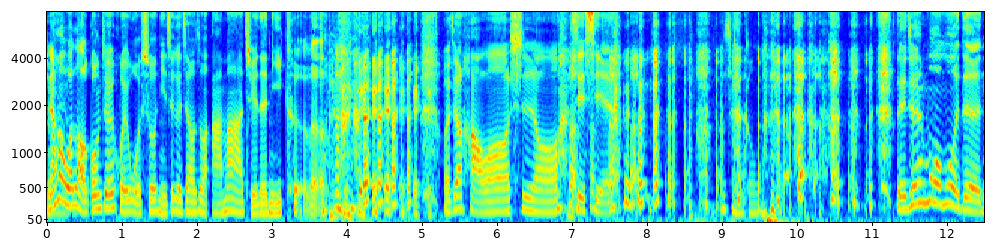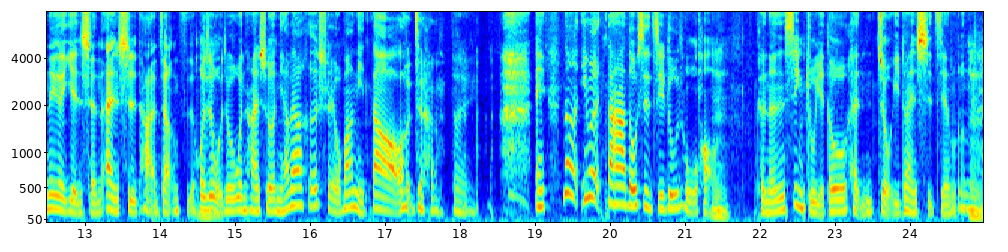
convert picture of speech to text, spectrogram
然后我老公就会回我说：“你这个叫做阿嬷觉得你渴了。”我就好哦，是哦，谢谢。不成功了，对，就是默默的那个眼神暗示他这样子，或者我就问他说：“你要不要喝水？我帮你倒。”这样。对，哎，那因为大家都是基督徒哈，嗯可能信主也都很久一段时间了，嗯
